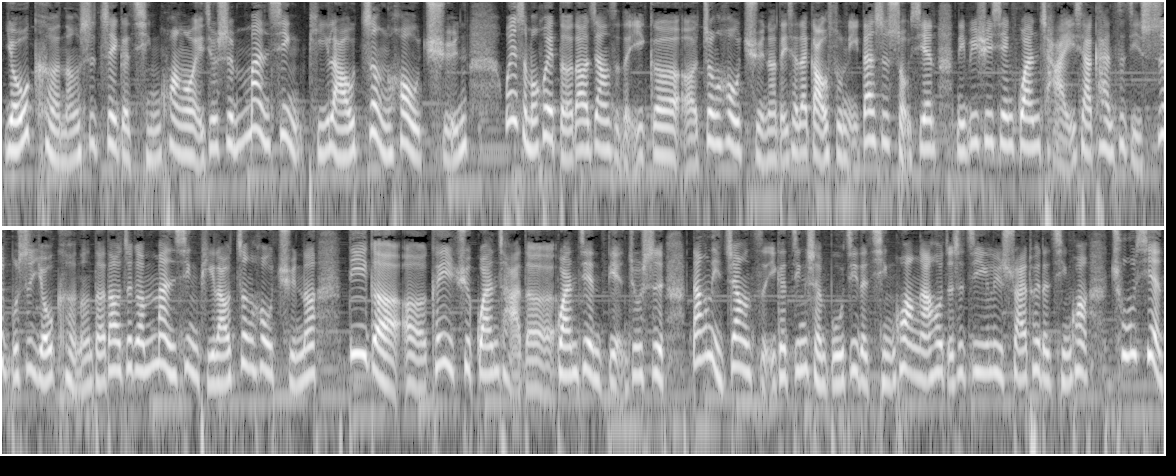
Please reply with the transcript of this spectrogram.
有可能是这个情况哦，也就是慢性疲劳症候群。为什么会得到这样子的一个呃症候群呢？等一下再告诉你。但是首先你必须先观察一下，看自己是不是有可能得到这个慢性疲劳症候群呢？第一个呃可以去观察的关键点就是，当你这样子一个精神不济的情况啊，或者是记忆力衰退的情况出现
